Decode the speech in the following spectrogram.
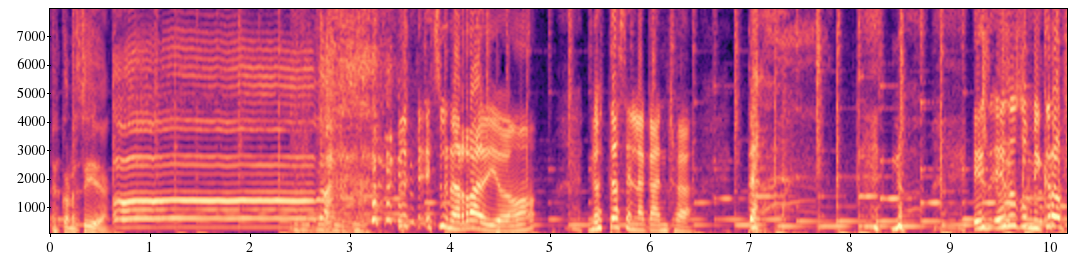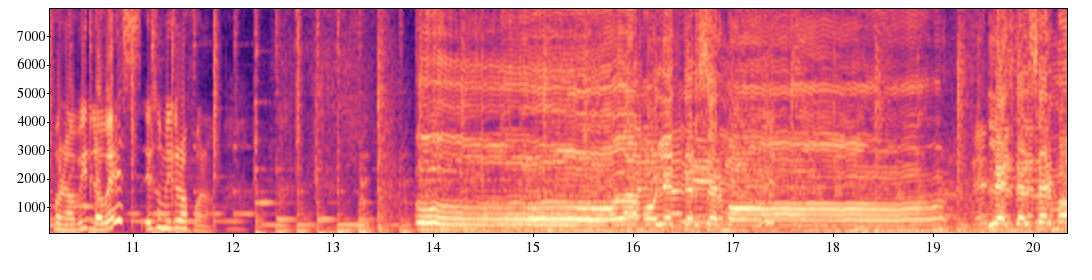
Es conocida. es una radio, ¿no? No estás en la cancha. Es- eso es un micrófono, ¿vi- ¿lo ves? Es un micrófono. ¡Oh! ¡Vamos, Letter Sermón! ¡Letter Sermón!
